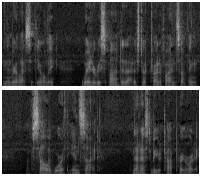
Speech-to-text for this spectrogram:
And then realize that the only way to respond to that is to try to find something of solid worth inside. And that has to be your top priority.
